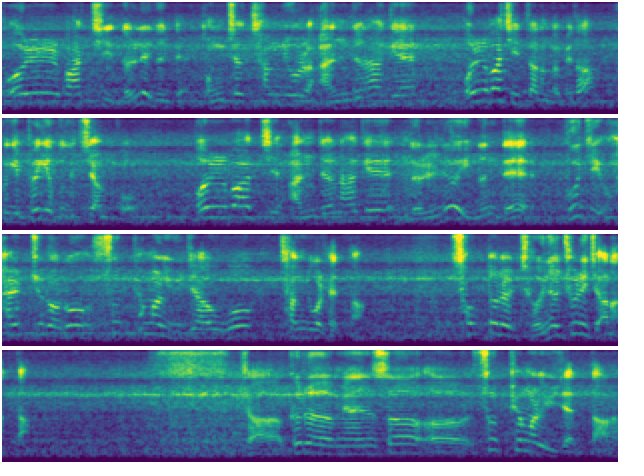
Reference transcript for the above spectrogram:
뻘밭이 널려 있는데 동체 착륙을 안전하게 뻘밭이 있다는 겁니다. 그게 벽에 부딪지 않고 뻘밭이 안전하게 널려 있는데 굳이 활주로로 수평을 유지하고 착륙을 했다. 속도를 전혀 줄이지 않았다. 자 그러면서 어, 수평을 유지했다.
